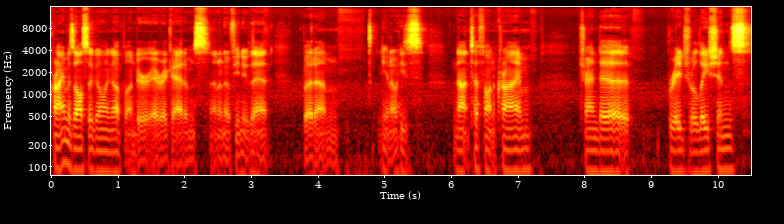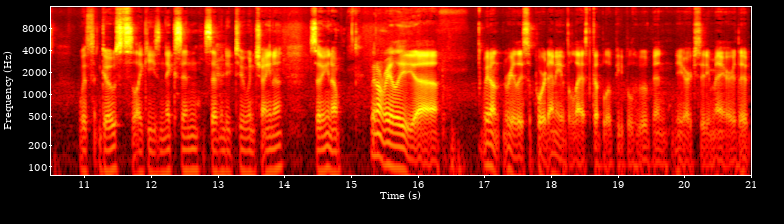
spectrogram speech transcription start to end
crime is also going up under Eric Adams. I don't know if you knew that, but, um, you know, he's not tough on crime, trying to bridge relations with ghosts like he's Nixon 72 in China. So, you know, we don't really. Uh, we don't really support any of the last couple of people who have been New York City mayor. That,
